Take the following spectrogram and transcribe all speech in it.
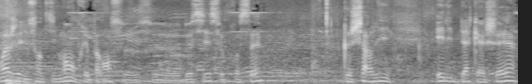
moi j'ai eu le sentiment en préparant ce, dossier, ce procès, que Charlie et l'hypercachère,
